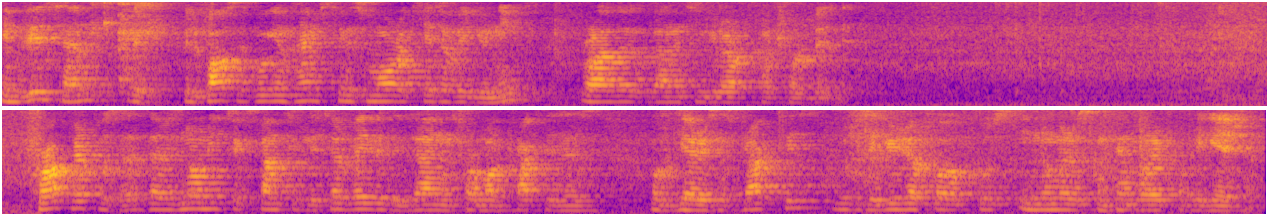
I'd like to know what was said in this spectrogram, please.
In this sense, the Bilbao's Guggenheim seems more a case of a unique rather than a singular cultural building. For our purposes, there is no need to expansively survey the design and formal practices of Gehry's practice, which is a usual focus in numerous contemporary publications.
